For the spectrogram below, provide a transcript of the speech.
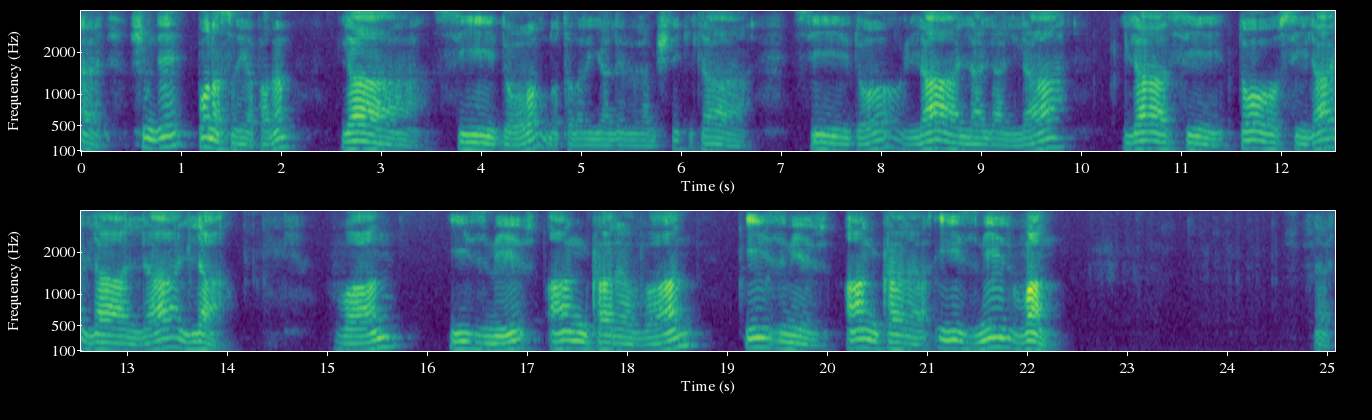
Evet. Şimdi bonasını yapalım. La, si, do. Notaların yerlerini öğrenmiştik. La, si, do. La, la, la, la. La, si, do, si, la, la, la, la. Van, İzmir, Ankara, Van. İzmir, Ankara, İzmir, Van. Evet.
